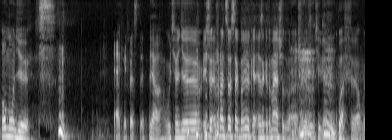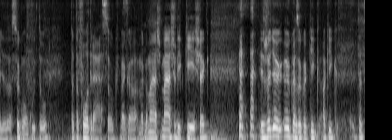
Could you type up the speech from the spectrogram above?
Oh mon Dieu. Elképesztő. Ja, úgyhogy, és Franciaországban őket, ezeket a másodvonalasokat úgy hívják, hogy coiffeur, vagy az a couteau, tehát a fodrászok, meg a, meg a más, második kések, és hogy ő, ők azok, akik, akik tehát,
